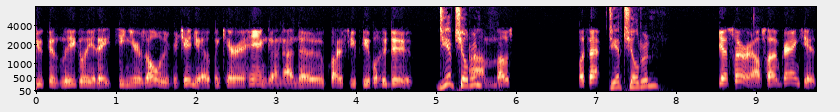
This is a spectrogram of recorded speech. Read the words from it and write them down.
you can legally, at 18 years old in Virginia, open carry a handgun. I know quite a few people who do. Do you have children? Um, most. What's that? Do you have children? Yes, sir. I also have grandkids.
